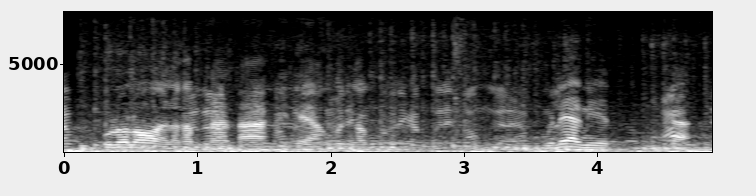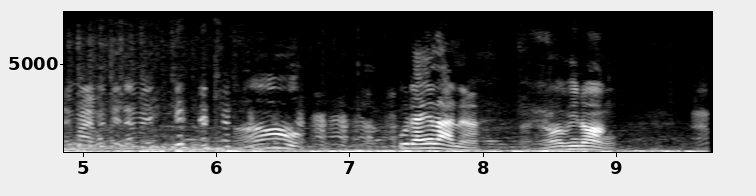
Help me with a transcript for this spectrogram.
ครับผู้รอๆแล้วครับหน้าตาที่แกของคุณครับมือนครับมือแรกนี่เอ้าจะไอ้ใหม่มันติดได้ไหมอ้าวผู้ใดล่ะน่ะเอาพี่น้องเอา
